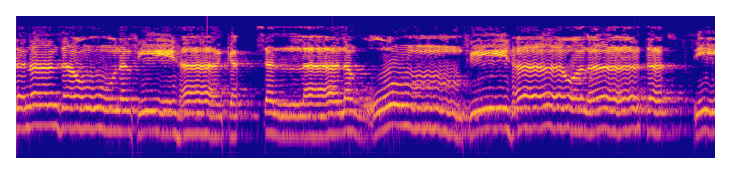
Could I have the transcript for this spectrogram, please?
يتنازعون فيها كأسا لا لغو فيها ولا تأثيم.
